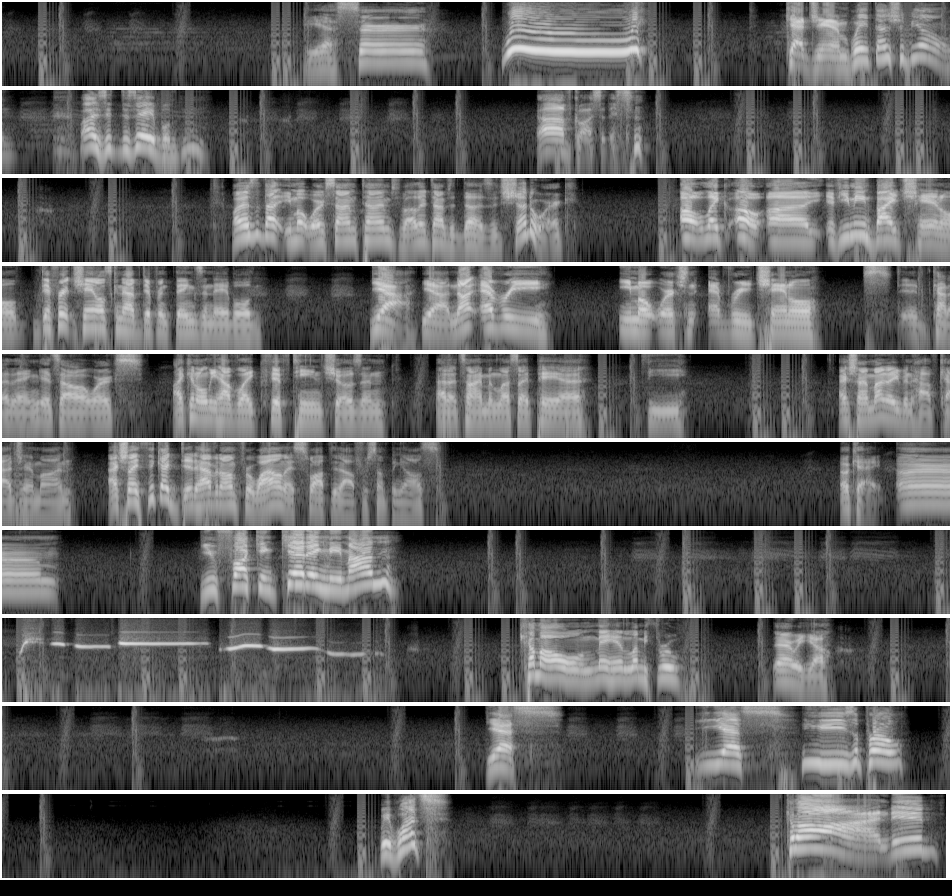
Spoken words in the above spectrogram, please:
Yes, sir. Woo! Cat jam. Wait, that should be on. Why is it disabled? Hmm. Of course it is. Why doesn't that emote work sometimes, but other times it does? It should work. Oh, like, oh, uh, if you mean by channel, different channels can have different things enabled. Yeah, yeah, not every emote works in every channel kind of thing. It's how it works. I can only have like 15 chosen at a time unless I pay a fee. Actually, I might not even have CAD on. Actually, I think I did have it on for a while and I swapped it out for something else. Okay. Um. You fucking kidding me, man? Come on, man. Let me through. There we go. Yes. Yes. He's a pro. Wait, what? Come on, dude.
